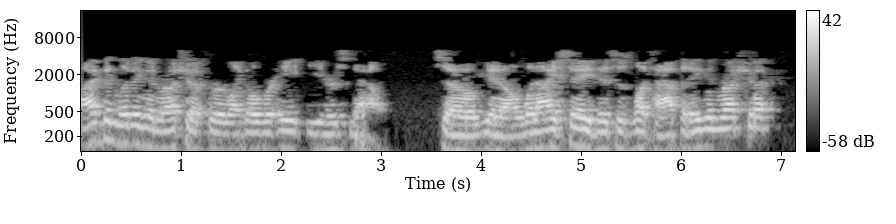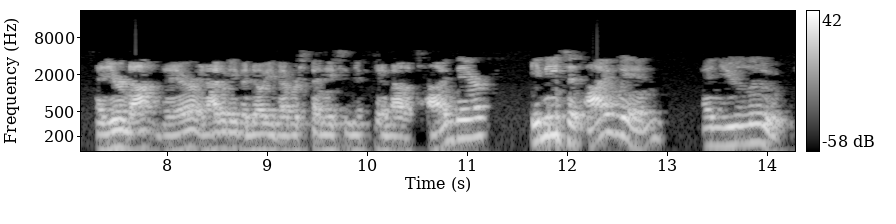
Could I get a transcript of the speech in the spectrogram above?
I've been living in Russia for like over eight years now. So, you know, when I say this is what's happening in Russia, and you're not there, and I don't even know you've ever spent a significant amount of time there, it means that I win and you lose.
